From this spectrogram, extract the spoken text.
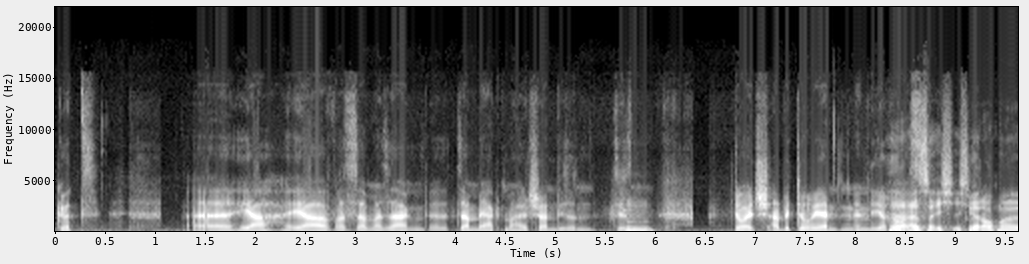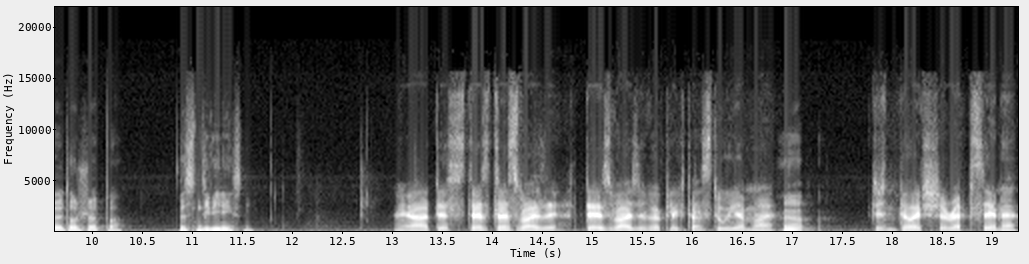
Gut. Äh, ja, ja, was soll man sagen? Da, da merkt man halt schon diesen, diesen hm. Deutsch-Abiturienten in raus. ja also ich, ich werde auch mal Deutschrapper. Wissen die wenigsten. Ja, das, das, das weiß ich. Das weiß ich wirklich, dass du hier mal Ja, die deutsche Rap-Szene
